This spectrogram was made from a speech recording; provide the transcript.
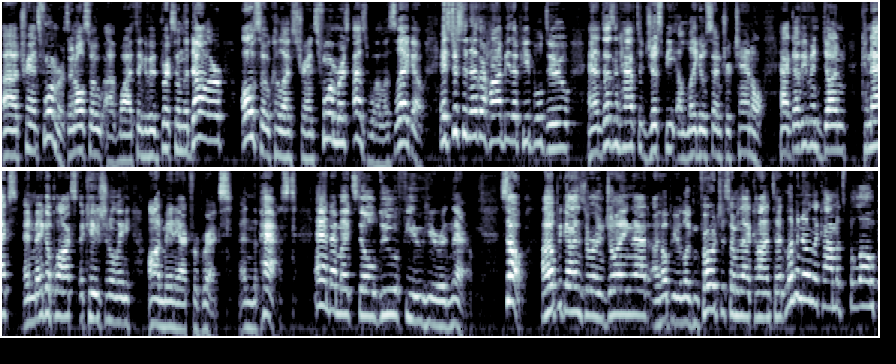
uh, Transformers. And also, uh, why I think of it, Bricks on the Dollar also collects Transformers as well as Lego. It's just another hobby that people do, and it doesn't have to just be a Lego-centric channel. Heck, I've even done K'NEX and Mega Bloks occasionally on Maniac4Bricks in the past. And I might still do a few here and there. So, I hope you guys are enjoying that. I hope you're looking forward to some of that content. Let me know in the comments below,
